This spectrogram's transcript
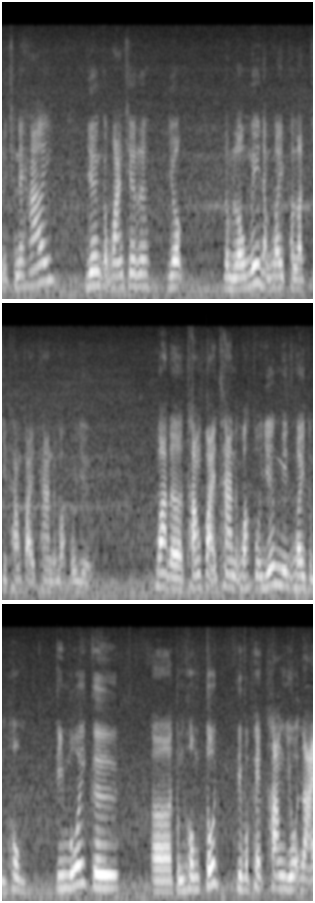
ដូច្នេះហើយយើងក៏បានជ្រើសរើសយកដំឡូងមីដើម្បីផលិតជាថង់បរិស្ថានរបស់ពួកយើងបាទថង់បរិស្ថានរបស់ពួកយើងមាន3ទំហំទី1គឺទំហំទូចគឺប្រភេទថង់យួរដៃ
